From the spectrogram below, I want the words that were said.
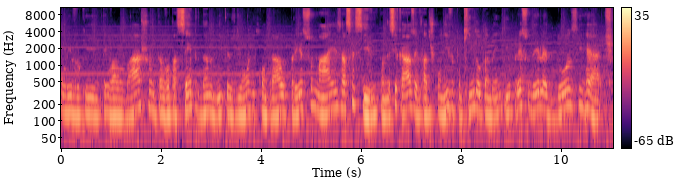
um livro que tem um valor baixo, então vou estar sempre dando dicas de onde encontrar o preço mais acessível. Então, nesse caso, ele está disponível para o Kindle também e o preço dele é 12 reais.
